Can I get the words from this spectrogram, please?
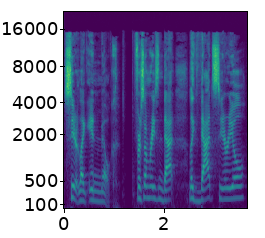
cereal, like in milk. For some reason, that, like, that cereal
